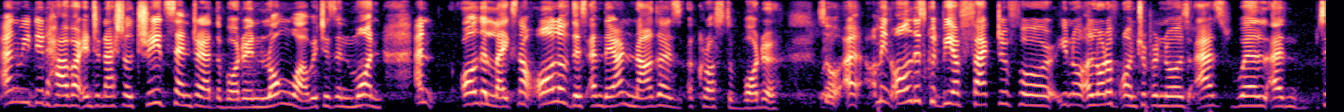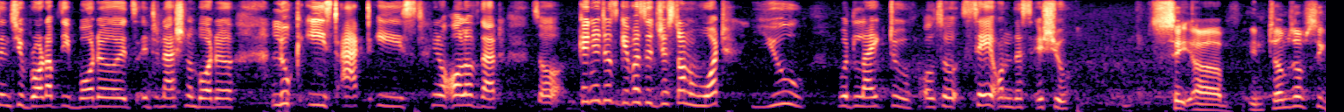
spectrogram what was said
And we did have our international trade center at the border in Longwa, which is in Mon, and all the likes. Now all of this, and there are Nagas across the border. So I, I mean, all this could be a factor for you know a lot of entrepreneurs as well. And since you brought up the border, it's international border. Look east, act east. You know all of that. So can you just give us a gist on what you would like to also say on this issue? See, uh, in terms of see,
